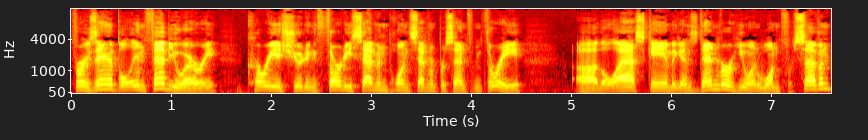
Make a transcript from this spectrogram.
For example, in February, Curry is shooting 37.7% from three, uh, the last game against Denver, he went one for seven.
